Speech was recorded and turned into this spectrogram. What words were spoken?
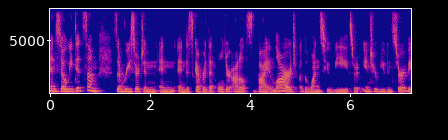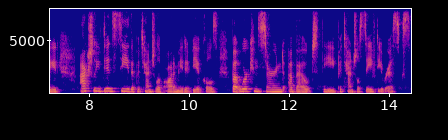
and so we did some some research and, and and discovered that older adults by and large the ones who we sort of interviewed and surveyed actually did see the potential of automated vehicles but were concerned about the potential safety risks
